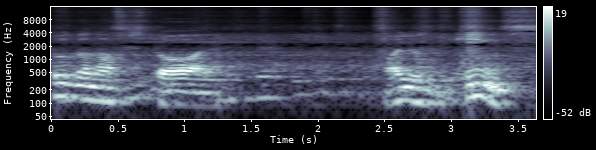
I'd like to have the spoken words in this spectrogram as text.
Toda a nossa história. Olha os biquins.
